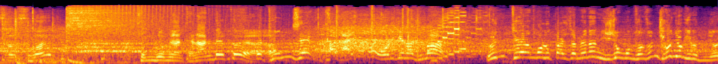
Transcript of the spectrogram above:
선수가 종범이한테는 안 될 거야. 동생 다 나이가 어리긴 하지만 은퇴한 걸로 따지자면 이종범 선수는 현역이거든요.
